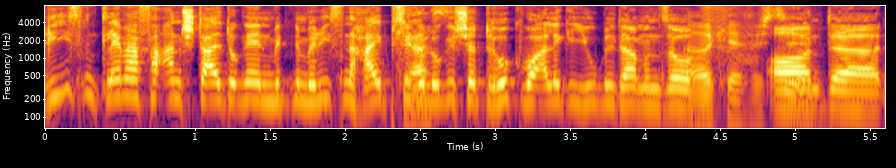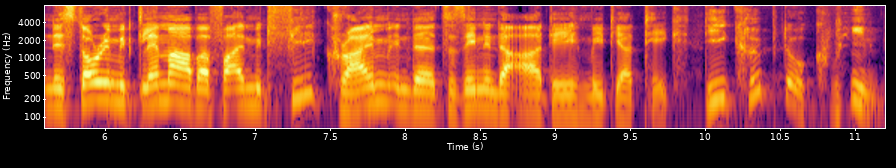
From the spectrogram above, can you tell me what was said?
riesen Glamour-Veranstaltungen mit einem riesen Hype, psychologischer Druck, wo alle gejubelt haben und so. Okay, verstehe. Und äh, eine Story mit Glamour, aber vor allem mit viel Crime in der, zu sehen in der ARD-Mediathek. Die Crypto Queen.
